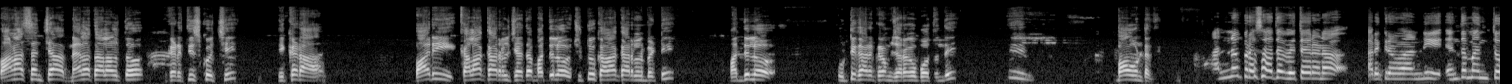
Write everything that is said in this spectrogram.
బాణాసంచ మేళతాళాలతో ఇక్కడ తీసుకొచ్చి ఇక్కడ భారీ కళాకారుల చేత మధ్యలో చుట్టూ కళాకారులను పెట్టి మధ్యలో ఉట్టి కార్యక్రమం జరగబోతుంది. బాగుంటుంది. అన్న ప్రసాద వితరణ కార్యక్రమాన్ని ఎంతమందితో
